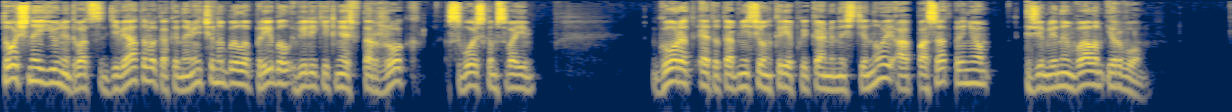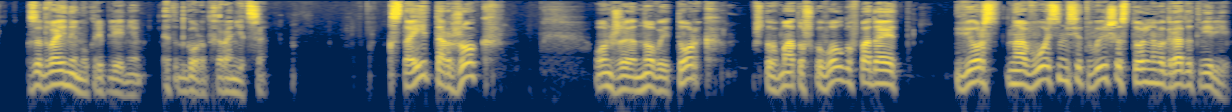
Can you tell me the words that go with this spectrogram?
Точно июня 29-го, как и намечено было, прибыл великий князь в Торжок с войском своим. Город этот обнесен крепкой каменной стеной, а посад при нем земляным валом и рвом. За двойным укреплением этот город хоронится. Стоит торжок, он же Новый Торг, что в матушку Волгу впадает верст на 80 выше стольного града Твери.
